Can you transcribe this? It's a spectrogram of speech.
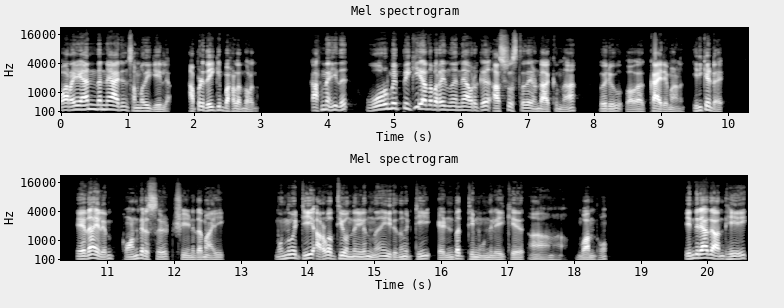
പറയാൻ തന്നെ ആരും സമ്മതിക്കില്ല അപ്പോഴത്തേക്ക് ബഹളം തുടങ്ങും. കാരണം ഇത് ഓർമ്മിപ്പിക്കുക എന്ന് പറയുന്നത് തന്നെ അവർക്ക് അസ്വസ്ഥത ഉണ്ടാക്കുന്ന ഒരു കാര്യമാണ്. ഇരിക്കട്ടെ. ഏതായാലും കോൺഗ്രസ് ക്ഷീണിതമായി. മുന്നൂറ്റി അറുപത്തി ഒന്നിൽ നിന്ന് ഇരുന്നൂറ്റി എൺപത്തി മൂന്നിലേക്ക് വന്നു. ഇന്ദിരാഗാന്ധി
